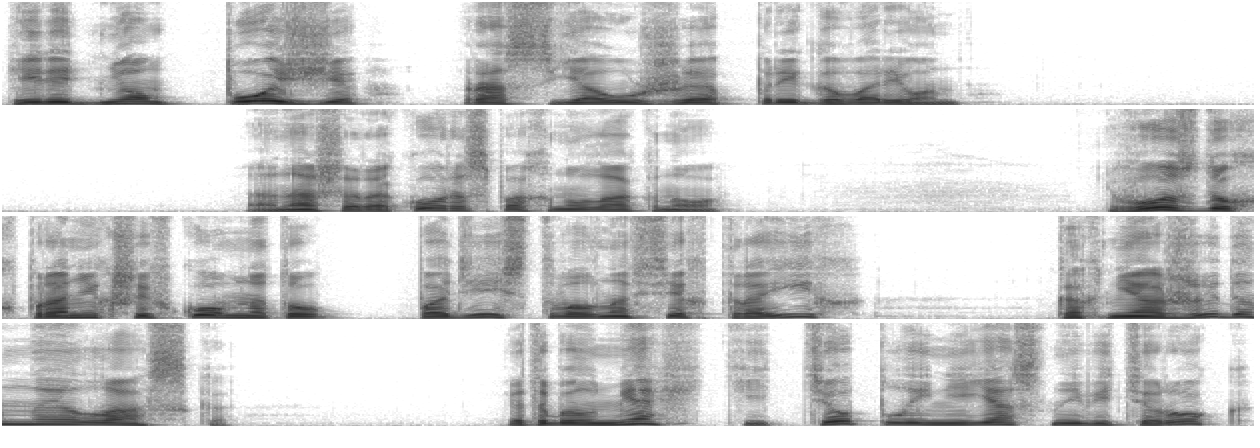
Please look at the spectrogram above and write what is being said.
или днем позже, раз я уже приговорен?» Она широко распахнула окно. Воздух, проникший в комнату, подействовал на всех троих, как неожиданная ласка. Это был мягкий, теплый, неясный ветерок,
